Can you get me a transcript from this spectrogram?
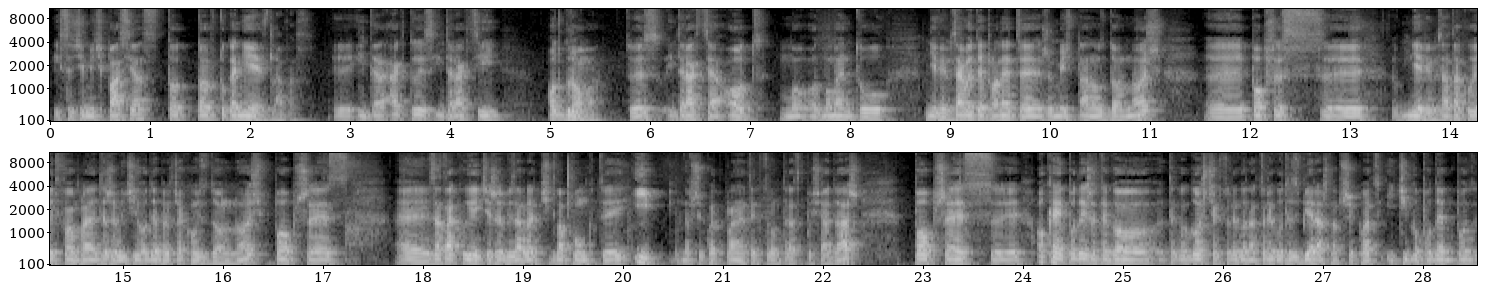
i chcecie mieć pasjans, to Tortuga nie jest dla Was. Y, interak to jest interakcji od groma. To jest interakcja od, od momentu, nie wiem, zajmę tę planetę, żeby mieć daną zdolność, yy, poprzez, yy, nie wiem, zaatakuję Twoją planetę, żeby Ci odebrać jakąś zdolność, poprzez yy, zaatakujecie, żeby zabrać Ci dwa punkty i na przykład planetę, którą teraz posiadasz, poprzez, y, ok, podejrzę tego, tego gościa, którego, na którego ty zbierasz na przykład i ci go pode, po,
